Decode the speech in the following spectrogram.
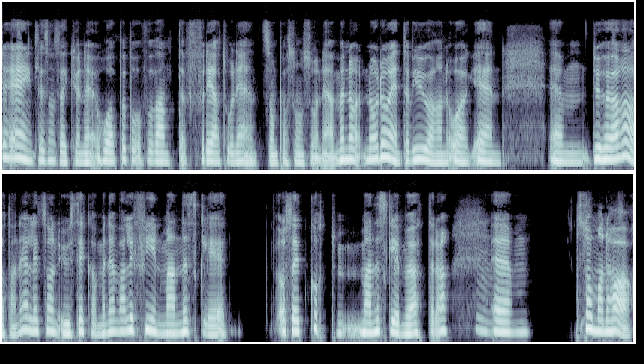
det, er egentlig sånn som jeg kunne håpe på og forvente fordi at hun er en sånn person som hun er. Men når, når da intervjueren òg er en um, Du hører at han er litt sånn usikker, men det er en veldig fin menneskelig Altså et godt menneskelig møte, da. Mm. Um, som man har,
